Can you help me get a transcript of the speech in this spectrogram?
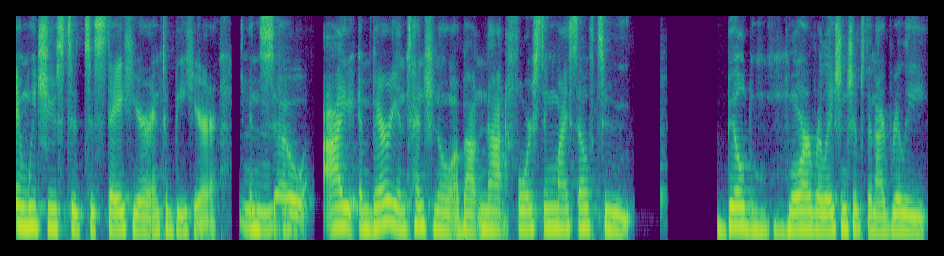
and we choose to to stay here and to be here. Mm-hmm. And so, I am very intentional about not forcing myself to build more relationships than I really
